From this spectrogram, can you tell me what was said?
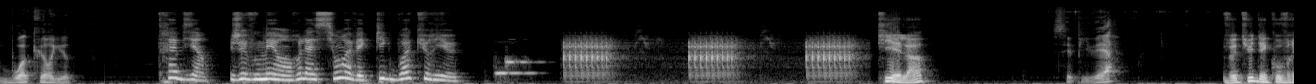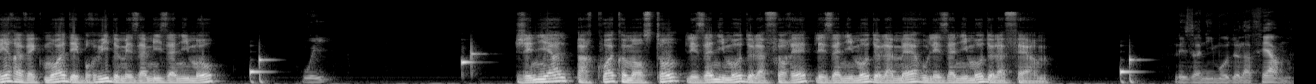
Bois Curieux. Très bien, je vous mets en relation avec Pic Bois Curieux. Qui est là? C'est Pivert Veux-tu découvrir avec moi des bruits de mes amis animaux? Oui. Génial, par quoi commence-t-on? Les animaux de la forêt, les animaux de la mer ou les animaux de la ferme? Les animaux de la ferme.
